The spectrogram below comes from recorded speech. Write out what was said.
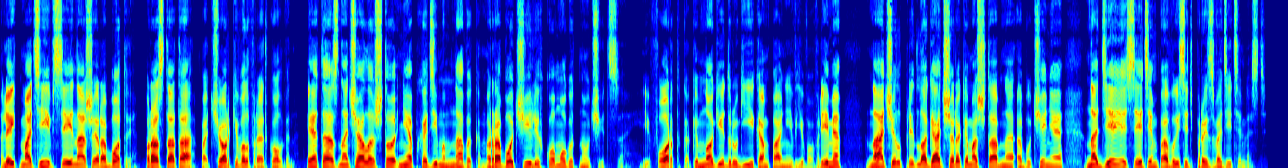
Лейтмотив всей нашей работы — простота, подчеркивал Фред Колвин. Это означало, что необходимым навыкам рабочие легко могут научиться. и Ford, как и многие другие компании в его время, начал предлагать широкомасштабное обучение, надеясь этим повысить производительность.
